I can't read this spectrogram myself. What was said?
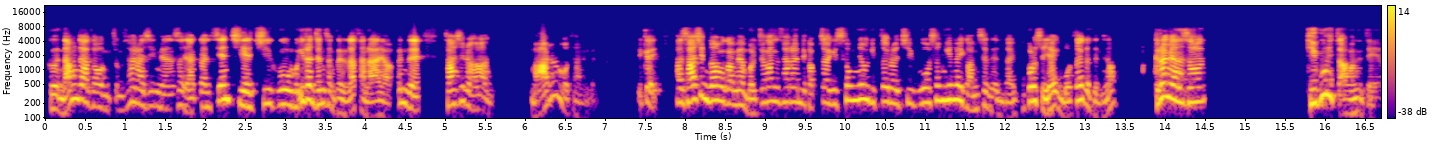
그 남자다움이 좀 사라지면서 약간 센치해지고 뭐 이런 증상들이 나타나요. 근데 사실은 말을 못 하는 거죠. 그러니까 한 40 넘어가면 멀쩡한 사람이 갑자기 성욕이 떨어지고 성기능이 감소된다. 부끄러워서 이야기 못 하거든요. 그러면서 기분이 다운이 돼요.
